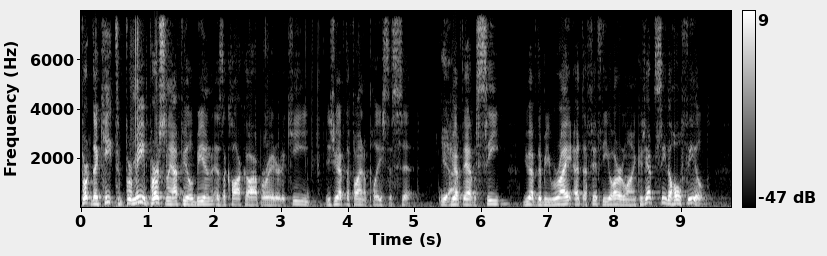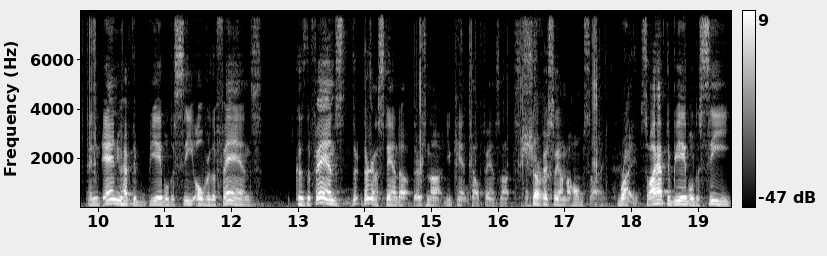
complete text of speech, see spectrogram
For the key to, for me personally, I feel being as a clock operator, the key is you have to find a place to sit. Yeah. You have to have a seat. You have to be right at the 50 yard line because you have to see the whole field, and and you have to be able to see over the fans because the fans they're, they're going to stand up. There's not you can't tell fans not to stand, Sure. especially on the home side. Right. So I have to be able to see,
